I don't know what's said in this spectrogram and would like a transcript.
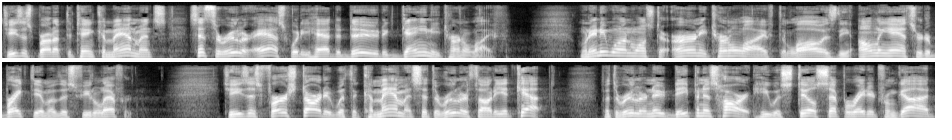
Jesus brought up the Ten Commandments since the ruler asked what he had to do to gain eternal life. When anyone wants to earn eternal life, the law is the only answer to break them of this futile effort. Jesus first started with the commandments that the ruler thought he had kept, but the ruler knew deep in his heart he was still separated from God,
